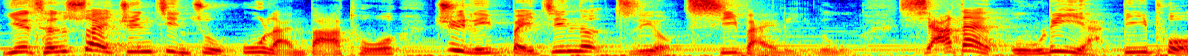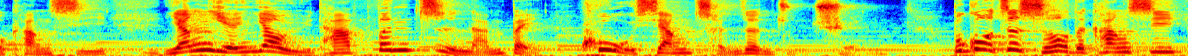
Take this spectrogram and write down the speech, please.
也曾率军进驻乌兰巴托，距离北京呢只有七百里路，挟带武力啊，逼迫康熙，扬言要与他分治。南北互相承认主权。不过这时候的康熙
